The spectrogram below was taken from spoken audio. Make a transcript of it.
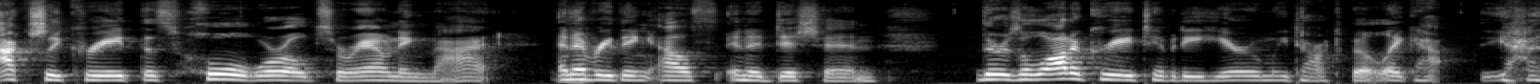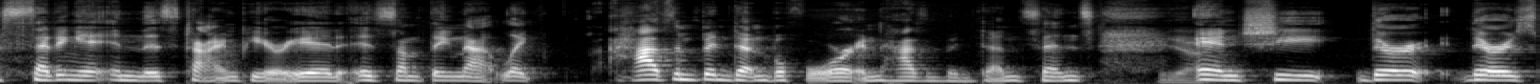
actually create this whole world surrounding that and mm-hmm. everything else in addition. There's a lot of creativity here and we talked about like ha- setting it in this time period is something that like hasn't been done before and hasn't been done since Yeah. and she there there is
